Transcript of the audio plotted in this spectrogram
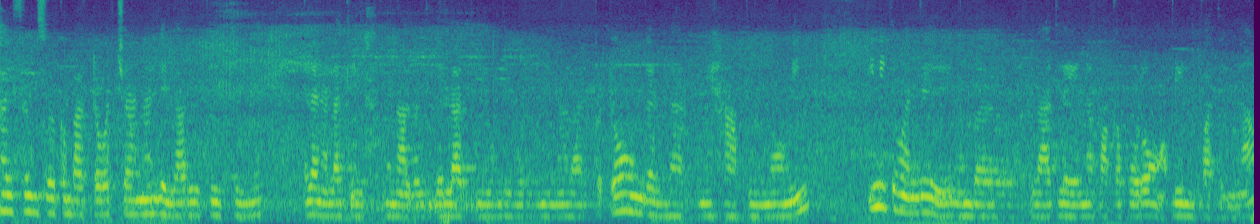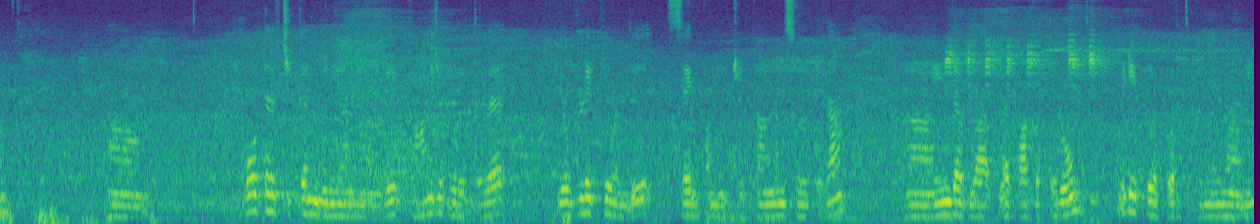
Hi friends welcome back to our channel எல்லோரும் எப்படி இருக்கீங்க? எல்லாம் நல்லா இருக்கீங்க இந்த நாள் வந்து எல்லாருக்குமே வந்து ஒரு மணி நாளாக இருக்கட்டும். உங்கள் எல்லாருக்குமே ஹாப்பி மார்னிங் இன்றைக்கி வந்து நம்ம விளாட்டில் என்ன பார்க்க போகிறோம் அப்படின்னு பார்த்தீங்கன்னா ஹோட்டல் சிக்கன் பிரியாணி வந்து காஞ்சிபுரத்தில் எவ்வளோக்கு வந்து சேல் பண்ணிகிட்ருக்காங்கன்னு சொல்லிட்டு தான் இந்த விளாகில் பார்க்க போகிறோம் வீடியோக்குள்ளே போகிறதுக்கு முன்னாடி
